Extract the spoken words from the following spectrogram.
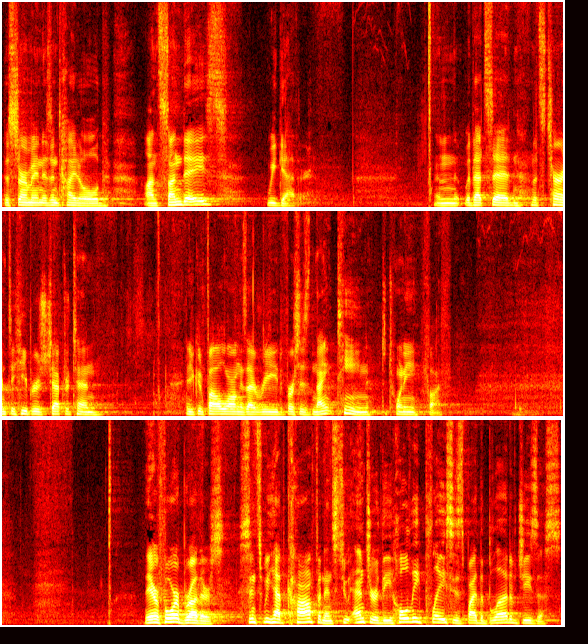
the sermon is entitled, On Sundays We Gather. And with that said, let's turn to Hebrews chapter 10. And you can follow along as I read verses 19 to 25. Therefore, brothers, since we have confidence to enter the holy places by the blood of Jesus,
